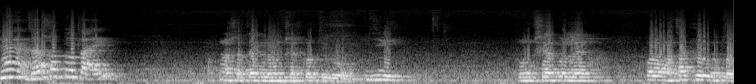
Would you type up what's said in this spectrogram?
হ্যাঁ যা সত্য তাই। আপনার সাথে রুম শেয়ার করতে জি। রুম শেয়ার করলে পরে আমার চাকরি করব তো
